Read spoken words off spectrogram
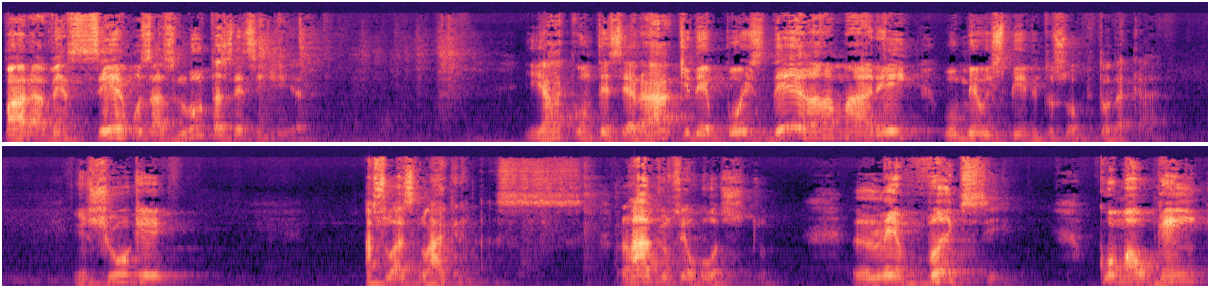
para vencermos as lutas desse dia. E acontecerá que depois derramarei o meu espírito sobre toda a carne. Enxugue as suas lágrimas, lave o seu rosto, levante-se como alguém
